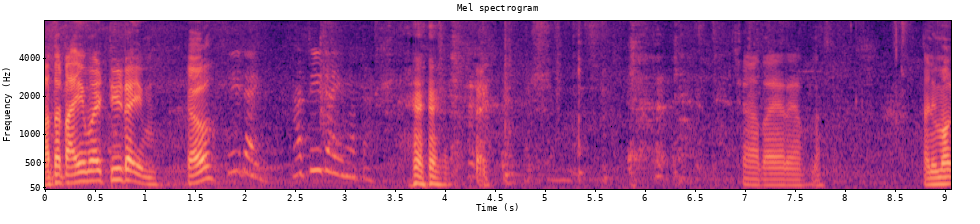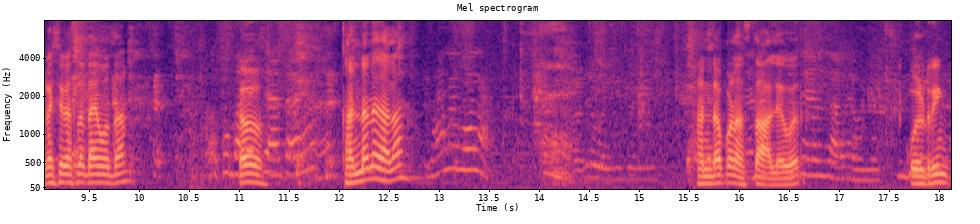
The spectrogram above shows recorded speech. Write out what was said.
आता टाइम आहे टी टाइम काय हो? टी टाइम हा टी टाइम आता. चहा तयार आहे आपला. आणि मग कसला टाइम होता? हो. थंड नाही झाला? थंड पण असतं आल्यावर. कोल्ड्रिंक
